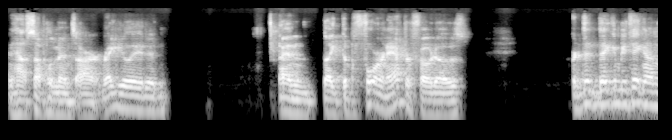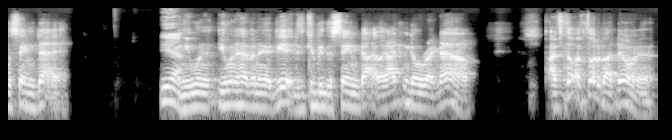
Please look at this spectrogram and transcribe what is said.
and how supplements aren't regulated. And like the before and after photos or they can be taken on the same day. Yeah, and you wouldn't you wouldn't have any idea. It could be the same guy. Like i can go right now i've thought, I've thought about doing it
